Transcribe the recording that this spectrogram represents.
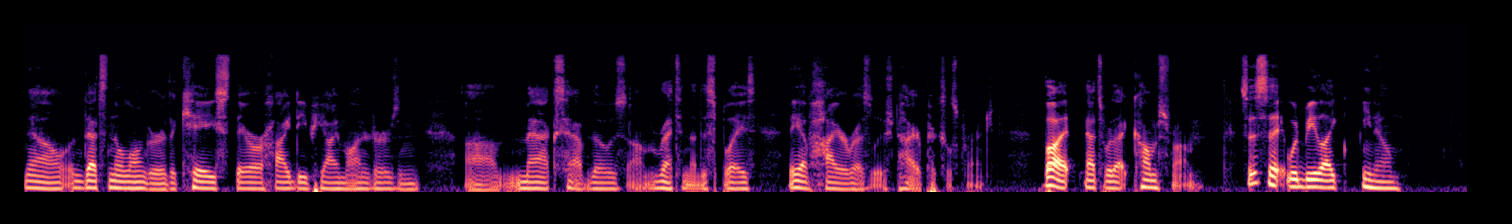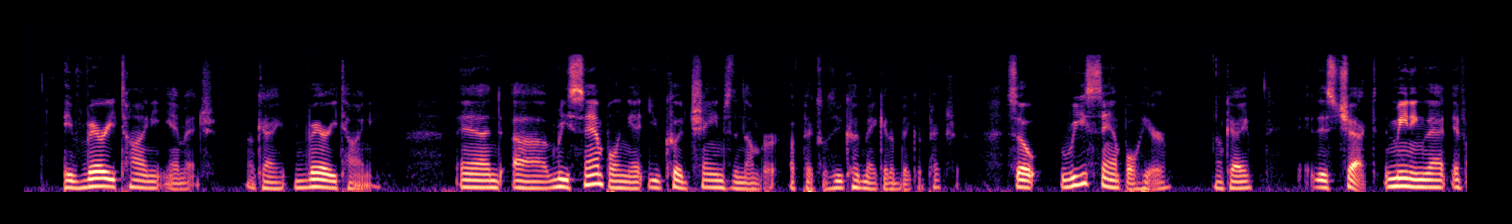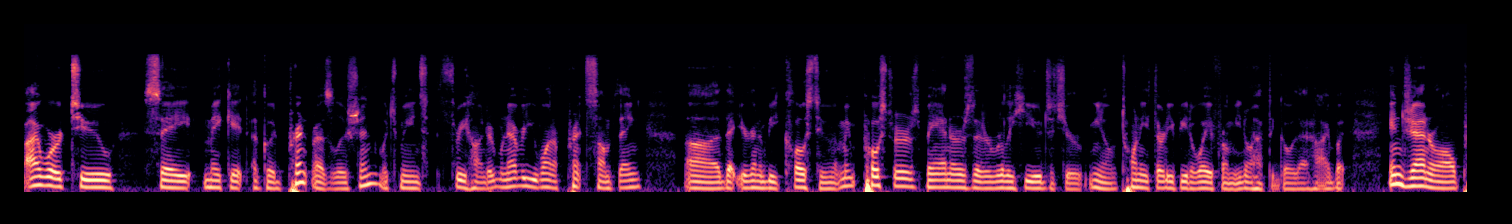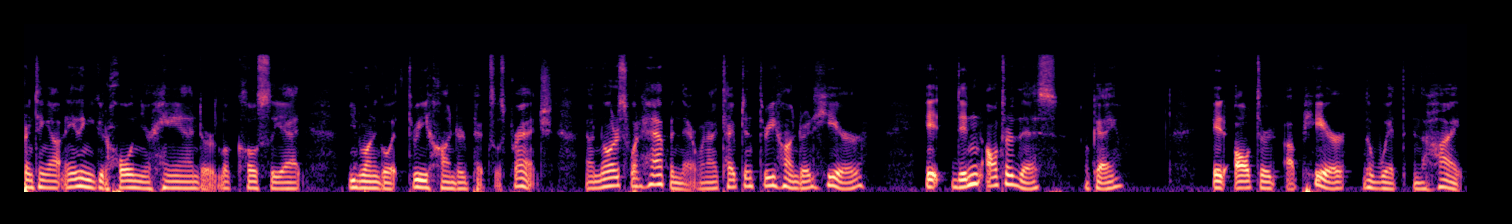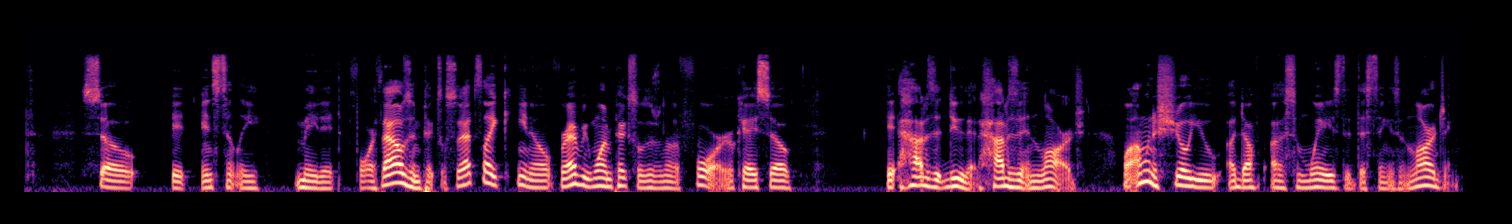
Now, that's no longer the case. There are high DPI monitors and um, Macs have those um, Retina displays. They have higher resolution, higher pixels per inch. But that's where that comes from. So this would be like, you know, a very tiny image. Okay, very tiny and uh, resampling it, you could change the number of pixels. You could make it a bigger picture. So resample here, okay, is checked, meaning that if I were to say make it a good print resolution, which means 300, whenever you want to print something uh, that you're going to be close to, I mean posters, banners that are really huge that you're you know 20, 30 feet away from, you don't have to go that high, but in general, printing out anything you could hold in your hand or look closely at, you'd want to go at 300 pixels per inch. Now notice what happened there. When I typed in 300 here, it didn't alter this, okay? It altered up here the width and the height. So it instantly made it 4,000 pixels. So that's like, you know, for every one pixel, there's another four, okay? So it, how does it do that? How does it enlarge? Well, I'm going to show you a, uh, some ways that this thing is enlarging.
